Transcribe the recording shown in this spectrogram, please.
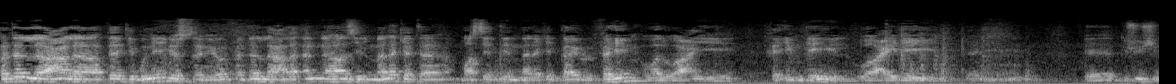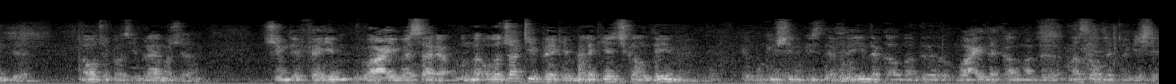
Fedelle ala peki bu neyi gösteriyor? Fedelle ala enne hazil melekete bahsettiğim meleke gayrul fehim vel va'i. Fehim değil, va'i değil. Peki. E, düşün şimdi ne olacak o İbrahim Hoca? Şimdi fehim, va'i vesaire bunlar olacak ki peki melekeye çıkalım değil mi? E, bugün şimdi bizde fehim de kalmadı, va'i de kalmadı. Nasıl olacak peki şey?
